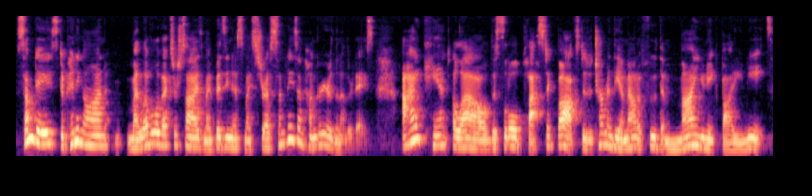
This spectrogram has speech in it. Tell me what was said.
some days, depending on my level of exercise, my busyness, my stress, some days I'm hungrier than other days. I can't allow this little plastic box to determine the amount of food that my unique body needs.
